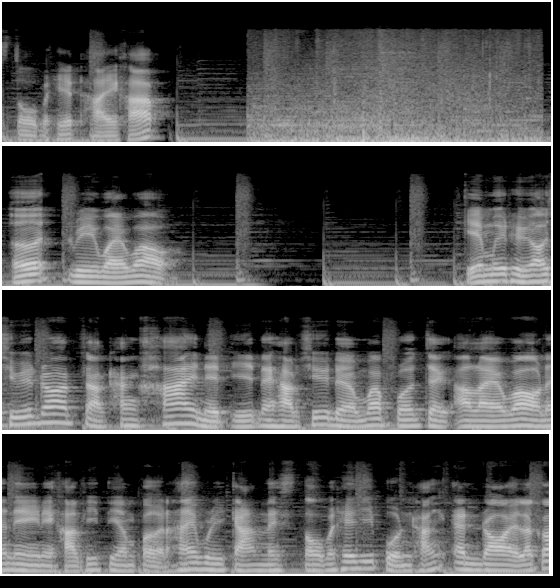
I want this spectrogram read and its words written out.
Store ประเทศไทยครับ Earth Revival เกมมือถือเอาชีวิตรอดจากทางค่าย NetEase นะครับ ชื่อเดิมว่า Project Arrival นั่นเองนะครับ ที่เตรียมเปิดให้บริการในสโตร์ประเทศญี่ปุ่นทั้ง Android แล้วก็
